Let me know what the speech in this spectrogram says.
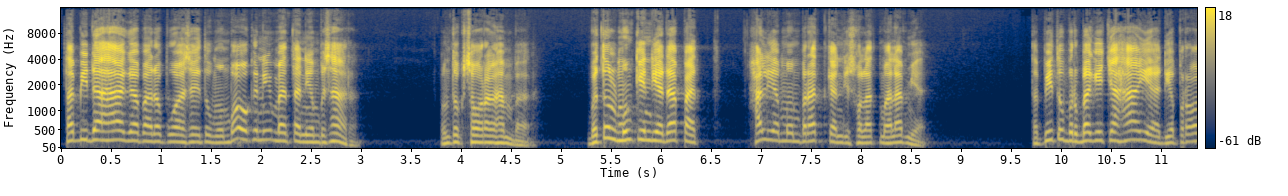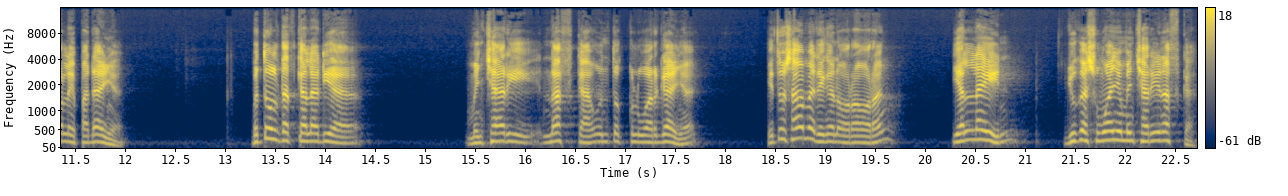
Tapi dahaga pada puasa itu membawa kenikmatan yang besar untuk seorang hamba. Betul mungkin dia dapat hal yang memberatkan di sholat malamnya. Tapi itu berbagai cahaya dia peroleh padanya. Betul tatkala dia mencari nafkah untuk keluarganya, itu sama dengan orang-orang yang lain juga semuanya mencari nafkah.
